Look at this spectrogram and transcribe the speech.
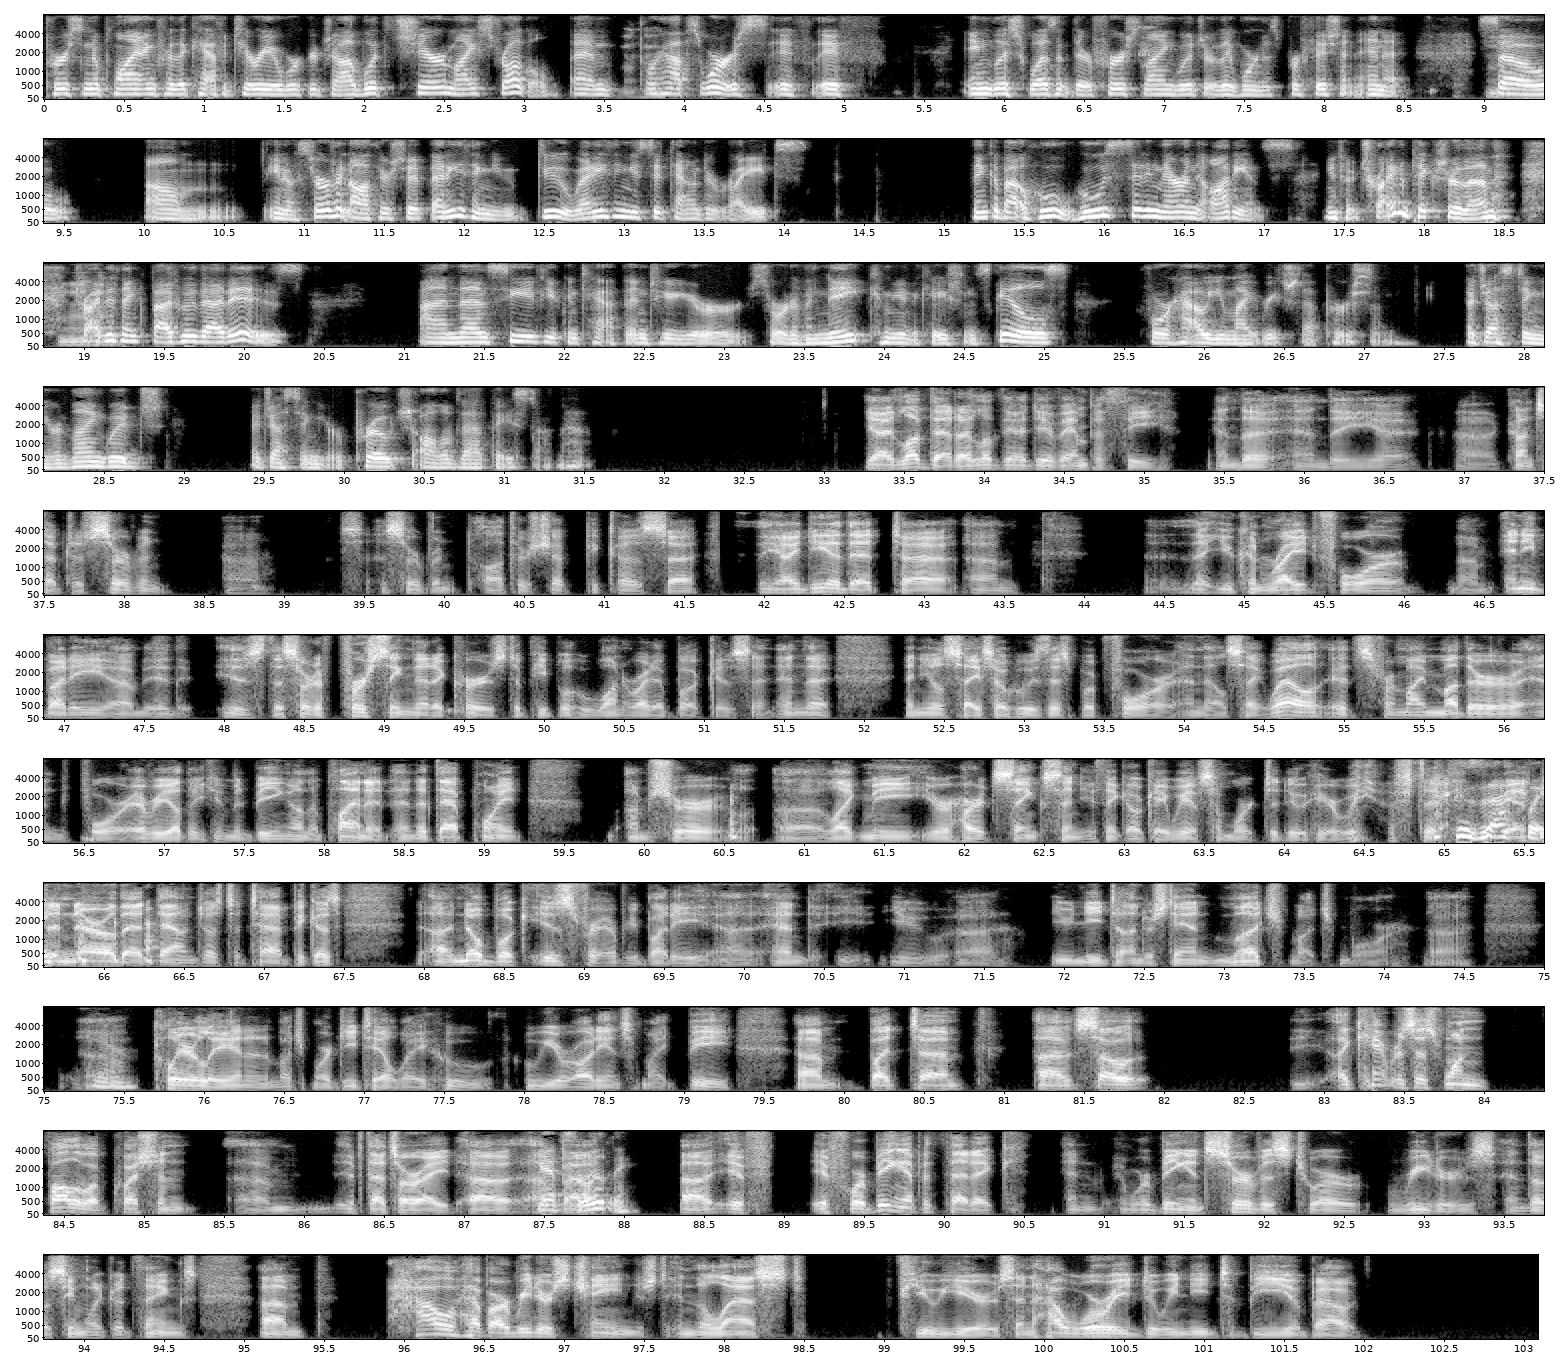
person applying for the cafeteria worker job would share my struggle and Mhm. perhaps worse if if English wasn't their first language or they weren't as proficient in it. So um, you know, servant authorship, anything you do, anything you sit down to write, think about who who's sitting there in the audience you know try to picture them try to Mhm. think about who that is and then see if you can tap into your sort of innate communication skills for how you might reach that person adjusting your language adjusting your approach all of that based on that Yeah, I love that. I love the idea of empathy and the and the uh, uh, concept of servant uh, servant authorship because uh, the idea that uh, um, that you can write for um, anybody uh, is the sort of first thing that occurs to people who want to write a book is and, and the and you'll say so who is this book for? And they'll say well it's for my mother and for every other human being on the planet. And at that point I'm sure, uh, like me, your heart sinks and you think, okay, we have some work to do here. We have to exactly we have to narrow that down just a tad because uh, no book is for everybody, uh, and you uh, you need to understand much much more uh, Yeah. clearly and in a much more detailed way who who your audience might be. Um, but um, uh, so I can't resist one follow up question, um, if that's all right. Uh, about absolutely uh, if if we're being empathetic and, and we're being in service to our readers, and those seem like good things, um, how have our readers changed in the last few years, and how worried do we need to be about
